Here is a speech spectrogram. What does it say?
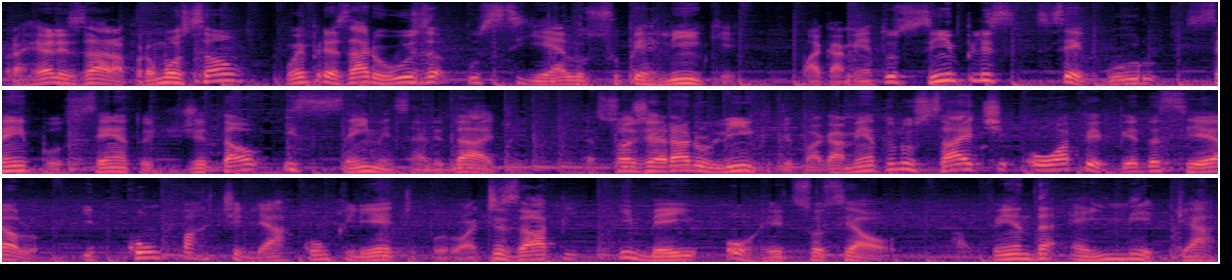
Para realizar a promoção, o empresário usa o Cielo Superlink, Pagamento simples, seguro, 100% digital e sem mensalidade. É só gerar o link de pagamento no site ou app da Cielo e compartilhar com o cliente por WhatsApp, e-mail ou rede social. A venda é imediata.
